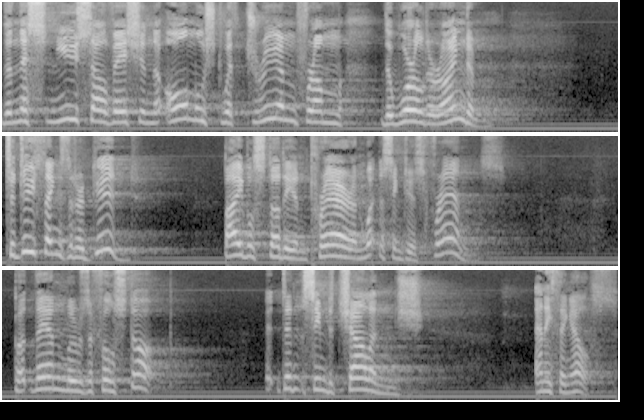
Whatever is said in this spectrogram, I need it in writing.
than this new salvation that almost withdrew him from the world around him to do things that are good Bible study and prayer and witnessing to his friends. But then there was a full stop. It didn't seem to challenge anything else.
